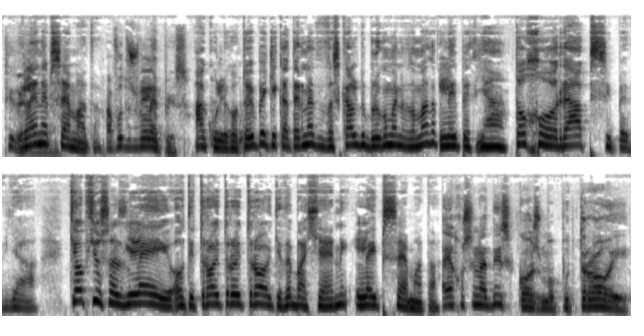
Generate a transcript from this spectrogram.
Τι δεν Λένε είναι; ψέματα. Αφού τους βλέπεις. Άκου λίγο. Το είπε και η Κατερίνα τη δασκάλου την προηγούμενη εβδομάδα. Λέει, παιδιά, το έχω ράψει, παιδιά. Και όποιος σας λέει ότι τρώει, τρώει, τρώει και δεν παχαίνει, λέει ψέματα. Έχω συναντήσει κόσμο που τρώει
